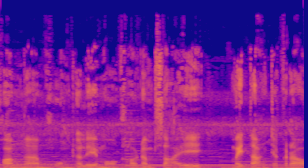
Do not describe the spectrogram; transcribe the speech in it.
ความงามของทะเลหมอกเขาน้ำใสไม่ต่างจากเรา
